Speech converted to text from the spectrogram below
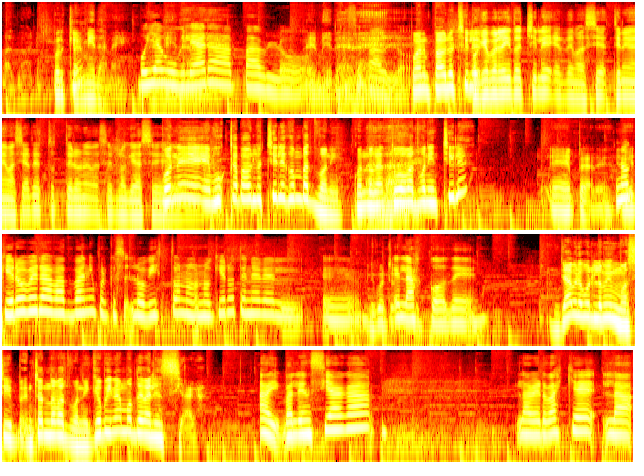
Bad Bunny. ¿Por qué? Permítame. Voy a permítame. googlear a Pablo. Permíteme. ese Pablo. Pon Pablo Chile. Porque Pablito Chile es demasiado, tiene demasiada testosterona para hacer lo que hace. Pone, busca Pablo Chile con Bad Bunny. Cuando Bad tuvo Bad Bunny en Chile. Eh, espérate. No quiero ver a Bad Bunny porque lo he visto, no, no quiero tener el, eh, el asco de... Ya, pero por lo mismo, así, entrando a Bad Bunny. ¿Qué opinamos de Valenciaga? Ay, Valenciaga, la verdad es que la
